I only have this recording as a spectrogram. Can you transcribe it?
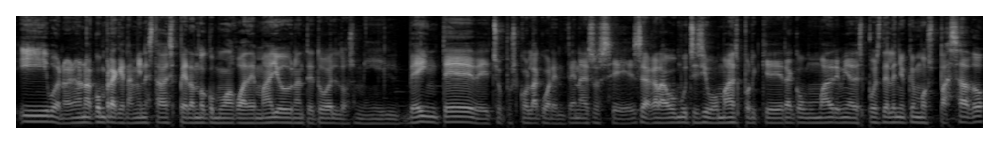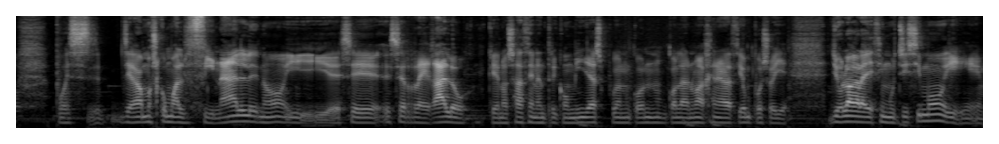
Y bueno, era una compra que también estaba esperando como agua de mayo durante todo el 2020. De hecho, pues con la cuarentena eso se, se agravó muchísimo más porque era como, madre mía, después del año que hemos pasado, pues llegamos como al final, ¿no? Y ese, ese regalo que nos hacen, entre comillas, con, con, con la nueva generación, pues oye, yo lo agradecí muchísimo y,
